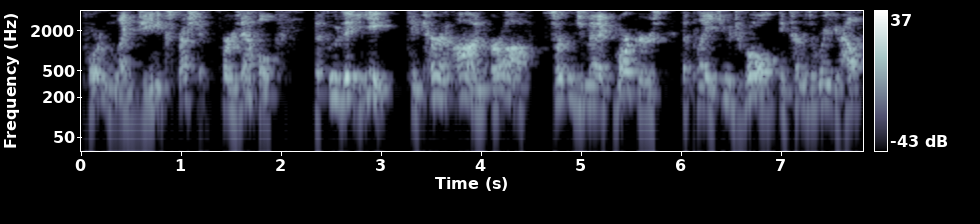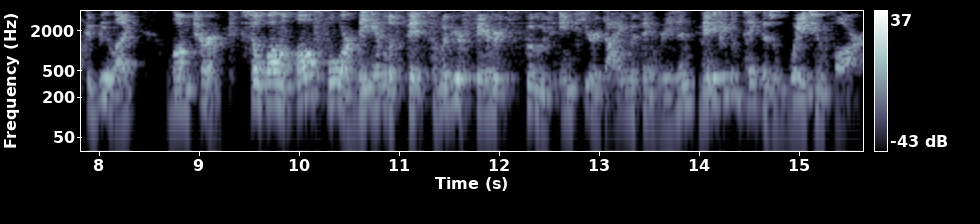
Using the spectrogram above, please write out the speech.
important like gene expression. For example, the foods that you eat can turn on or off certain genetic markers that play a huge role in terms of where your health could be like long term. So while I'm all for being able to fit some of your favorite foods into your diet within reason, many people take this way too far.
